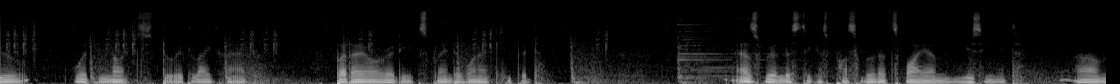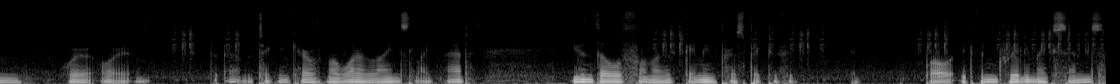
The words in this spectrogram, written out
You would not do it like that, but I already explained I want to keep it as realistic as possible. That's why I'm using it, um, or or um, taking care of my water lines like that. Even though from a gaming perspective, it, it well, it wouldn't really make sense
